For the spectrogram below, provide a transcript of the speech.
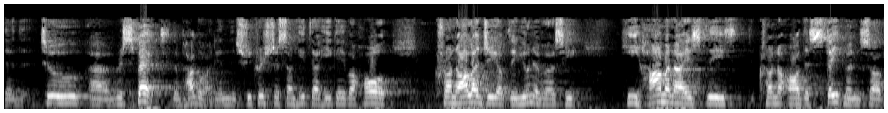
to uh, respect the Bhagavad. In the Sri Krishna Samhita, he gave a whole chronology of the universe. He, he harmonized these chrono, or the statements of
